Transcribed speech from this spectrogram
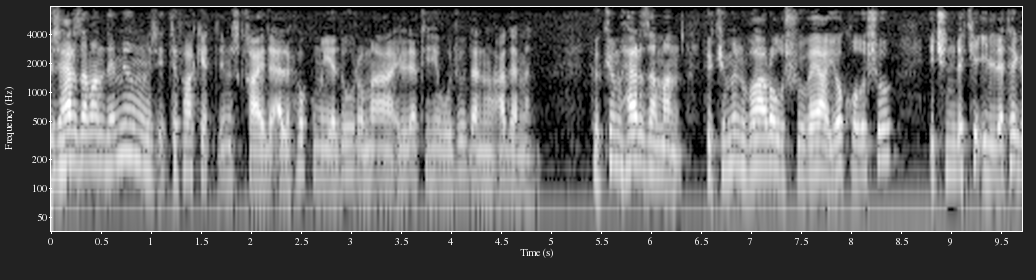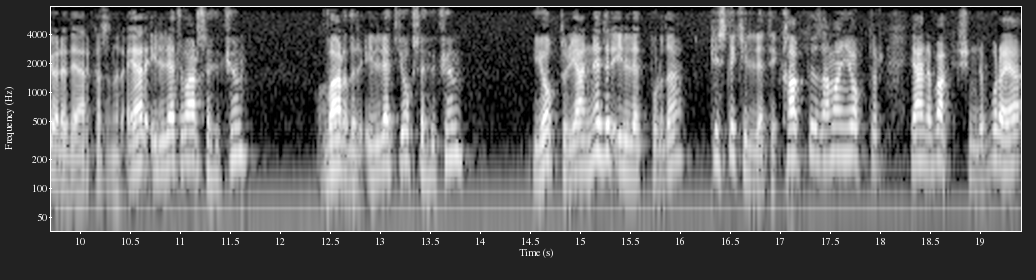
Biz her zaman demiyor muyuz ittifak ettiğimiz kaydı el hukmu yeduru ma'a illetihi vücuden ve ademen. Hüküm her zaman hükümün var oluşu veya yok oluşu içindeki illete göre değer kazanır. Eğer illet varsa hüküm vardır. İllet yoksa hüküm yoktur. Yani nedir illet burada? Pislik illeti. Kalktığı zaman yoktur. Yani bak şimdi buraya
